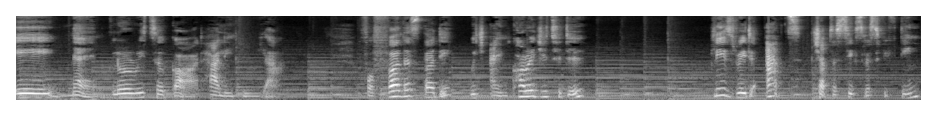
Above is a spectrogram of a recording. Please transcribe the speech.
amen. Glory to God. Hallelujah. For further study, which I encourage you to do, please read Acts chapter 6, verse 15,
